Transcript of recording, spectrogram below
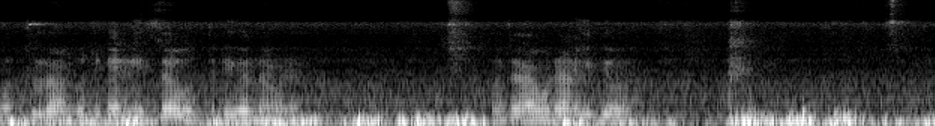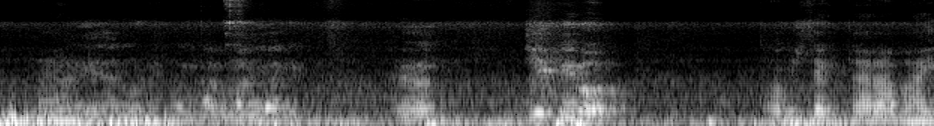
ମୋତେ ଲାଗୁଛି କାହିଁ ନିଶା ଉତରି ଗଲା ଭଳିଆ ମୋତେ ଆଉ ଗୋଟେ ଆଣିକି ଦିଅ Yeah. केपी बोर्ड अभिषेक थारा भाई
